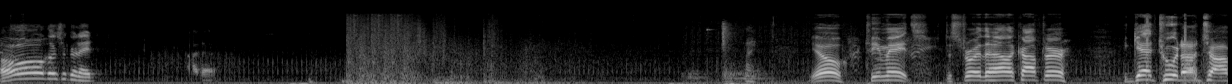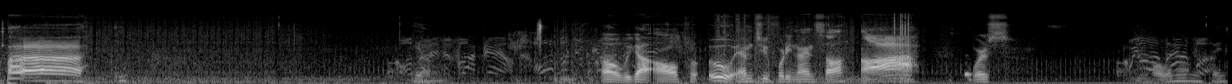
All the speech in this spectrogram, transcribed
Oh, there's a grenade. I died. Yo, teammates, destroy the helicopter. Get to the chopper. Yo. Oh, we got all. Pro- Ooh, M249 saw. Ah, where's? What was on your face?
